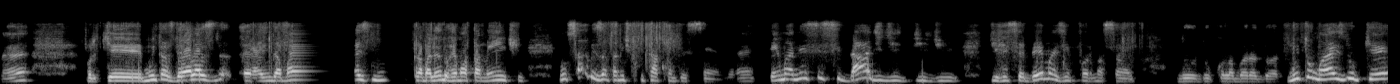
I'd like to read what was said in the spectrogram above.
né? Porque muitas delas, é, ainda mais trabalhando remotamente, não sabe exatamente o que está acontecendo. Né? Tem uma necessidade de, de, de receber mais informação do, do, colaborador, muito mais do que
